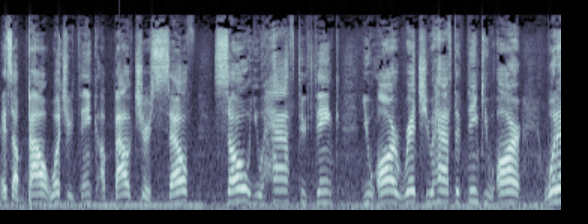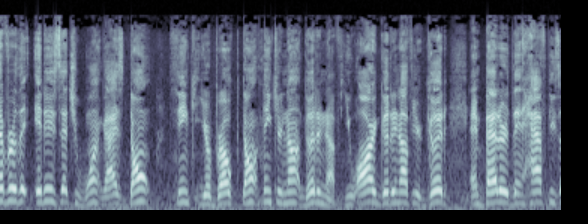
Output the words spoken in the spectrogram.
It's about what you think about yourself. So you have to think you are rich. You have to think you are whatever the, it is that you want, guys. Don't think you're broke. Don't think you're not good enough. You are good enough. You're good and better than half these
